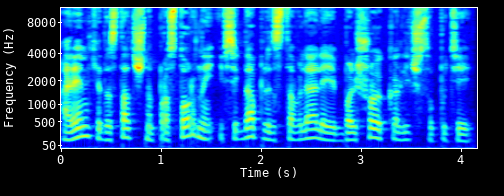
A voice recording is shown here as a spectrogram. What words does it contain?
Аренки достаточно просторные и всегда предоставляли большое количество путей,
